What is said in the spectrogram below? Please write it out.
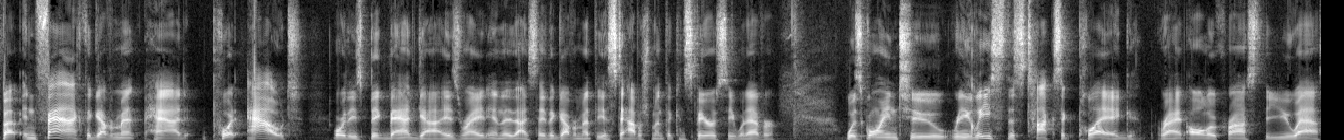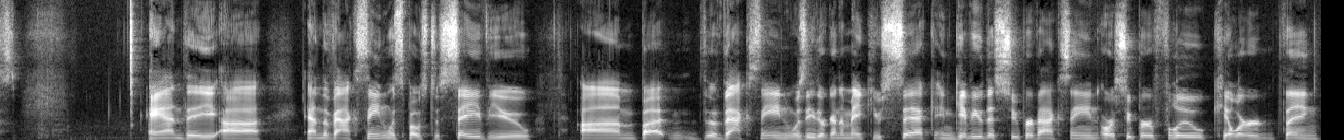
But in fact, the government had put out, or these big bad guys, right? And I say the government, the establishment, the conspiracy, whatever, was going to release this toxic plague, right, all across the U.S. And the uh, and the vaccine was supposed to save you um, but the vaccine was either going to make you sick and give you this super vaccine or super flu killer thing,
